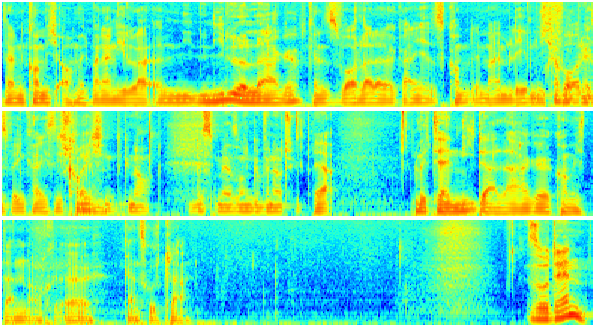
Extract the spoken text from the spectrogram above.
Dann komme ich auch mit meiner äh, Niederlage, ich kenne das Wort leider gar nicht, es kommt in meinem Leben nicht vor, deswegen kann ich es nicht komm sprechen. Ich, genau, du bist mehr so ein Gewinnertyp. Ja, mit der Niederlage komme ich dann auch äh, ganz gut klar. So denn?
